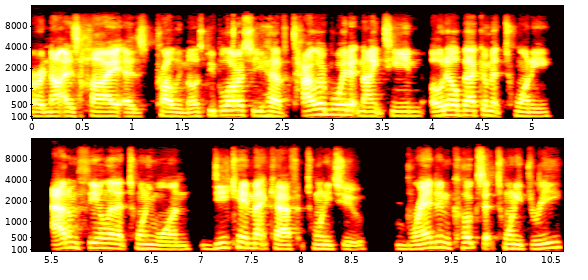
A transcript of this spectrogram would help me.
or not as high as probably most people are. So you have Tyler Boyd at 19, Odell Beckham at 20, Adam Thielen at 21, DK Metcalf at 22, Brandin Cooks at 23,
